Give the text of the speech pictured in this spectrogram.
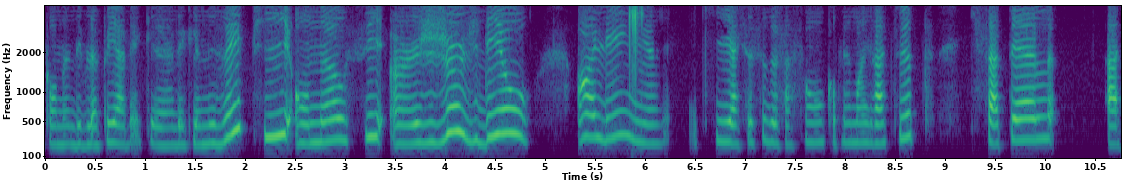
Qu'on a développé avec, avec le musée. Puis on a aussi un jeu vidéo en ligne qui est accessible de façon complètement gratuite, qui s'appelle À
